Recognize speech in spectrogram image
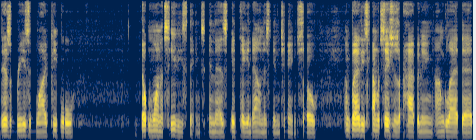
there's a reason why people don't want to see these things and that's getting taken down, it's getting changed. So, I'm glad these conversations are happening. I'm glad that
